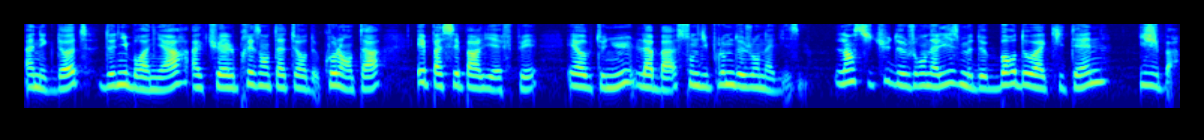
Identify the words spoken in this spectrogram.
Anecdote, Denis Broignard, actuel présentateur de Colanta, est passé par l'IFP et a obtenu là-bas son diplôme de journalisme. L'Institut de journalisme de Bordeaux-Aquitaine, IJBA.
